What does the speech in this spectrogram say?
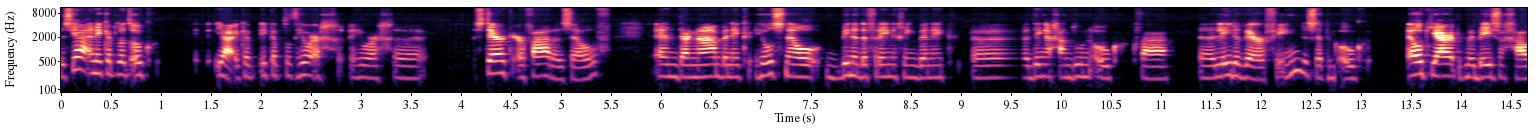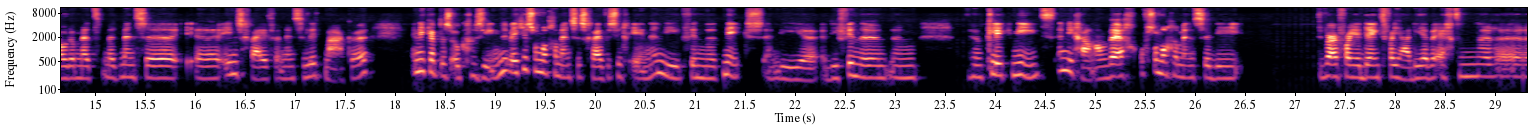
Dus ja, en ik heb dat ook, ja, ik heb, ik heb dat heel erg, heel erg uh, sterk ervaren zelf. En daarna ben ik heel snel binnen de vereniging ben ik uh, dingen gaan doen ook qua ledenwerving. Dus heb ik ook elk jaar heb ik me bezig gehouden met, met mensen uh, inschrijven, mensen lid maken. En ik heb dus ook gezien, weet je, sommige mensen schrijven zich in en die vinden het niks. En die, uh, die vinden hun, hun klik niet en die gaan dan weg. Of sommige mensen die, waarvan je denkt van ja, die hebben echt een uh,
